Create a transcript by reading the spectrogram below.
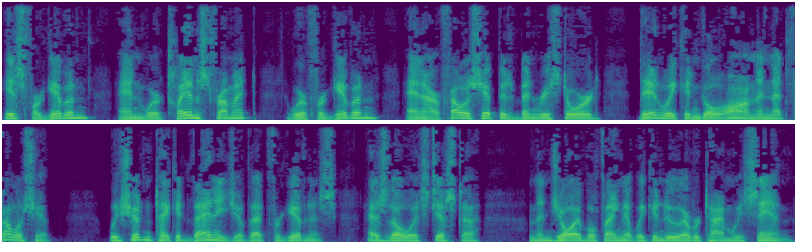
is forgiven and we're cleansed from it, we're forgiven, and our fellowship has been restored, then we can go on in that fellowship. We shouldn't take advantage of that forgiveness as though it's just a, an enjoyable thing that we can do every time we sin.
